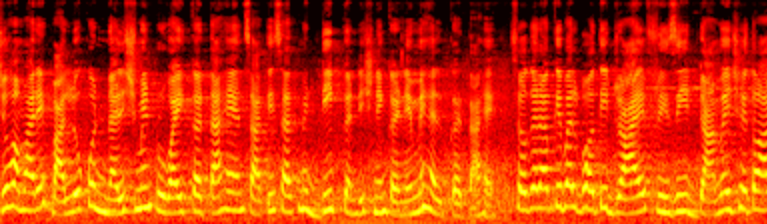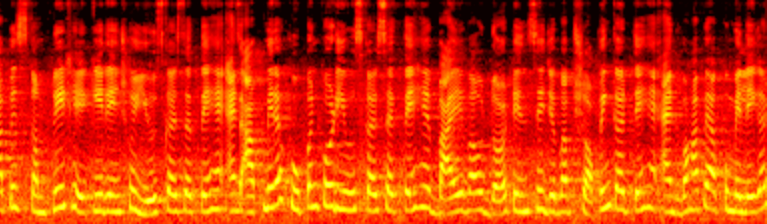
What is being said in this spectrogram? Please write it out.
जो हमारे बालों को नरिशमेंट प्रोवाइड करता है एंड साथ ही साथ में डीप कंडीशनिंग करने में हेल्प करता है. सो so अगर आपके बाल बहुत ही ड्राई फ्रिजी डैमेज है तो आप इस कंप्लीट हेयर की रेंज को यूज़ कर सकते हैं. एंड आप मेरा कूपन कोड यूज़ कर सकते हैं बाय वाउ डॉट इन से जब आप शॉपिंग करते हैं एंड वहाँ पर आपको मिलेगा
